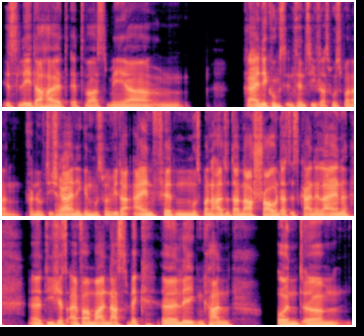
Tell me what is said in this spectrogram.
ist Leder halt etwas mehr, hm, reinigungsintensiv. Das muss man dann vernünftig Ja. reinigen, muss man wieder einfetten, muss man halt so danach schauen. Das ist keine Leine, äh, die ich jetzt einfach mal nass weg äh, legen kann und, ähm,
